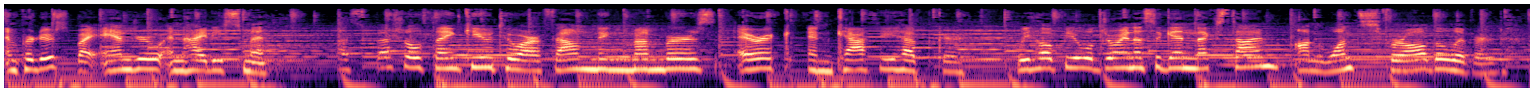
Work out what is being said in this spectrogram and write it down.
and produced by Andrew and Heidi Smith. A special thank you to our founding members, Eric and Kathy Hepker. We hope you will join us again next time on Once for All Delivered.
